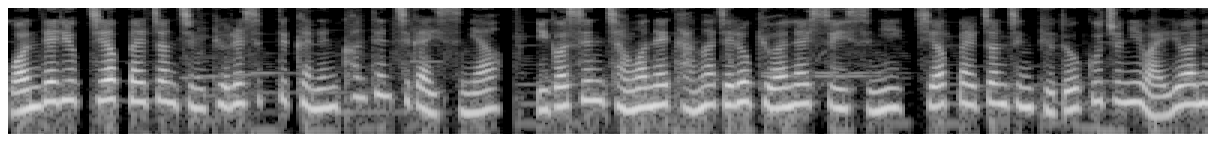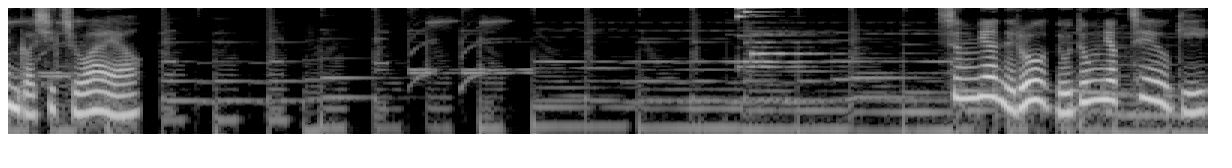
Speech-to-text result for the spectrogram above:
원대륙 지역 발전 증표를 습득하는 컨텐츠가 있으며 이것은 정원의 강화제로 교환할 수 있으니 지역 발전 증표도 꾸준히 완료하는 것이 좋아요. 숙면으로 노동력 채우기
